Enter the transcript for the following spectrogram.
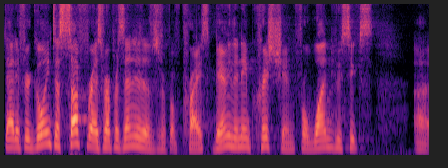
that if you're going to suffer as representatives of Christ, bearing the name Christian for one who seeks, uh,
